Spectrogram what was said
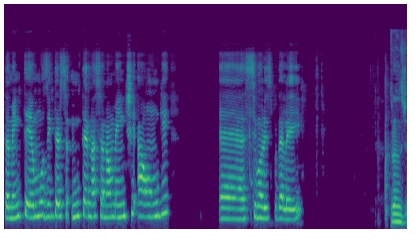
também temos inter, internacionalmente a ONG, é, se Maurício puder ler. Trans,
